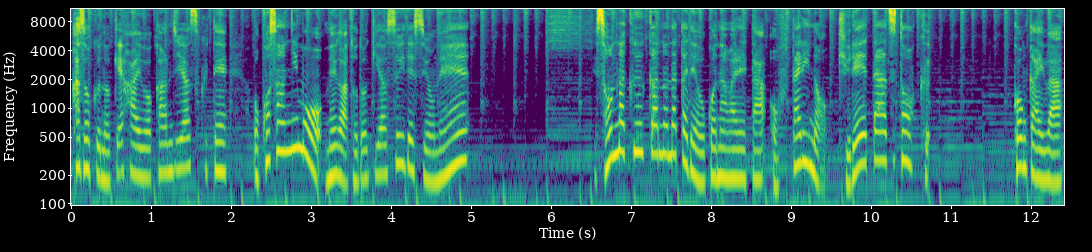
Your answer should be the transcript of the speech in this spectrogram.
家族の気配を感じやすくてお子さんにも目が届きやすいですよね。そんな空間の中で行われたお二人のキュレーターズトーク。今回は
